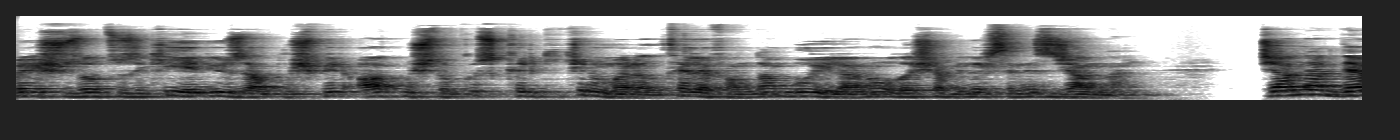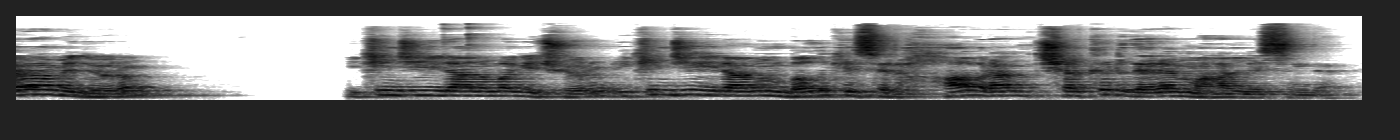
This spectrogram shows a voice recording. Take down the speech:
0532 761 69 42 numaralı telefondan bu ilana ulaşabilirsiniz canlar. Canlar devam ediyorum. İkinci ilanıma geçiyorum. İkinci ilanım Balıkesir Havran Çakırdere mahallesinde.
